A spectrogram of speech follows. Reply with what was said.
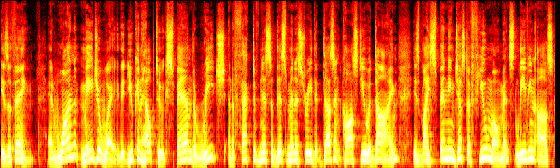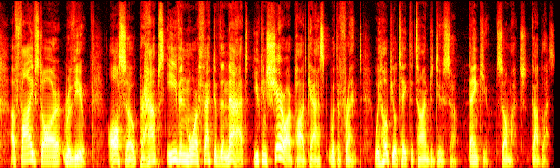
is a thing. And one major way that you can help to expand the reach and effectiveness of this ministry that doesn't cost you a dime is by spending just a few moments leaving us a five star review. Also, perhaps even more effective than that, you can share our podcast with a friend. We hope you'll take the time to do so. Thank you so much. God bless.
